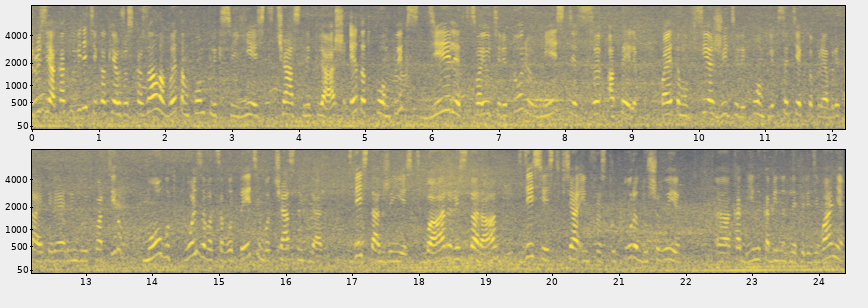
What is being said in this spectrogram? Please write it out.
Друзья, как вы видите, как я уже сказала, в этом комплексе есть частный пляж. Этот комплекс делит свою территорию вместе с отелем. Поэтому все жители комплекса, те, кто приобретает или арендует квартиру, могут пользоваться вот этим вот частным пляжем. Здесь также есть бар, ресторан, здесь есть вся инфраструктура, душевые Э, кабины, кабины для переодевания,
